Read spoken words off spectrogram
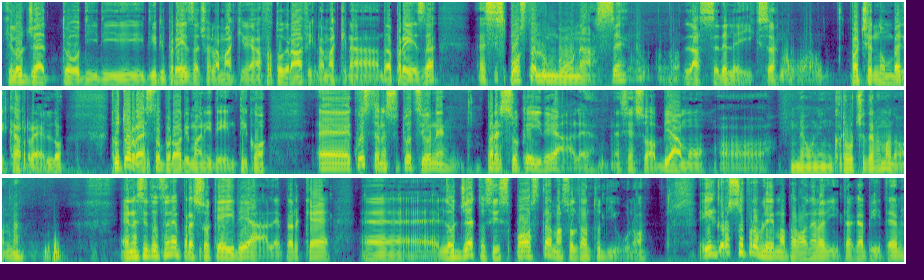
che l'oggetto di, di, di, ripresa, cioè la macchina fotografica, la macchina da presa, eh, si sposta lungo un asse, l'asse delle X, facendo un bel carrello. Tutto il resto però rimane identico. Eh, questa è una situazione pressoché ideale, nel senso abbiamo, uh, abbiamo un incrocio della Madonna. È una situazione pressoché ideale perché eh, l'oggetto si sposta ma soltanto di uno. Il grosso problema però nella vita, capite,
